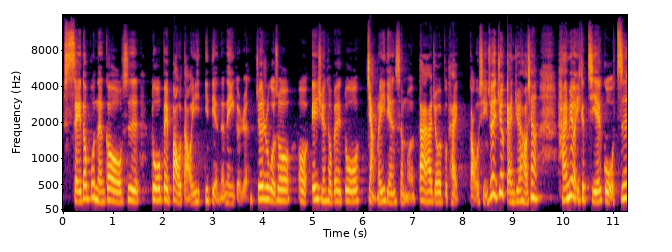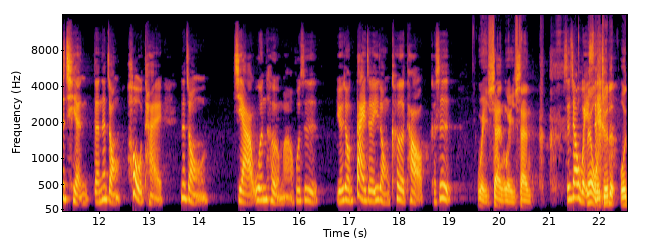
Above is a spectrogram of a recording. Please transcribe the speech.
谁都不能够是多被报道一一点的那一个人，就是如果说哦 A 选手被多讲了一点什么，大家就会不太高兴，所以就感觉好像还没有一个结果之前的那种后台那种假温和嘛，或是有一种带着一种客套，可是伪善伪善，这叫伪善。没有，我觉得我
